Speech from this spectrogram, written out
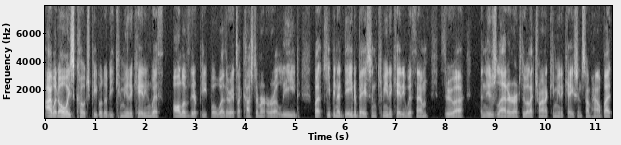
i would always coach people to be communicating with all of their people whether it's a customer or a lead but keeping a database and communicating with them through a, a newsletter or through electronic communication somehow but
